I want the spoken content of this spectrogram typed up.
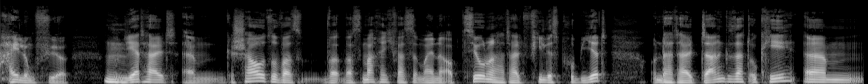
Heilung für. Und die hat halt ähm, geschaut, so was, was, was mache ich, was sind meine Optionen und hat halt vieles probiert und hat halt dann gesagt, okay, ähm,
